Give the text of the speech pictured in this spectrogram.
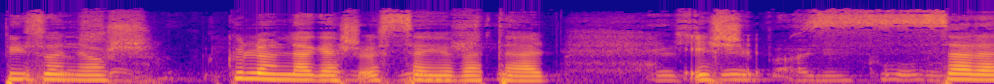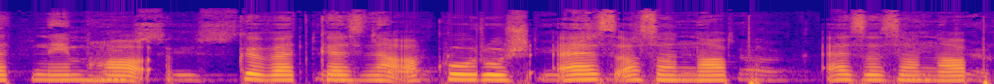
bizonyos különleges összejövetelt, és szeretném, ha következne a kórus, ez az a nap, ez az a nap,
